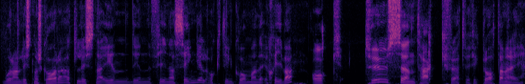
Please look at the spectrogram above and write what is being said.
våran lyssnarskara att lyssna in din fina singel och din kommande skiva. Och tusen tack för att vi fick prata med dig.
